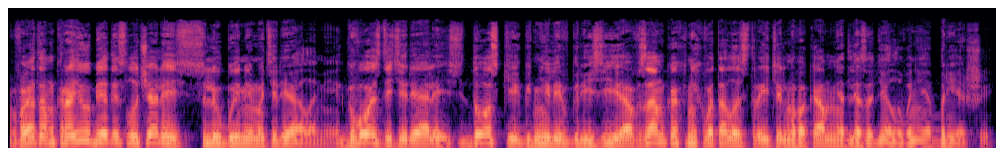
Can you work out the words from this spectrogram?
В этом краю беды случались с любыми материалами. Гвозди терялись, доски гнили в грязи, а в замках не хватало строительного камня для заделывания бреши.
